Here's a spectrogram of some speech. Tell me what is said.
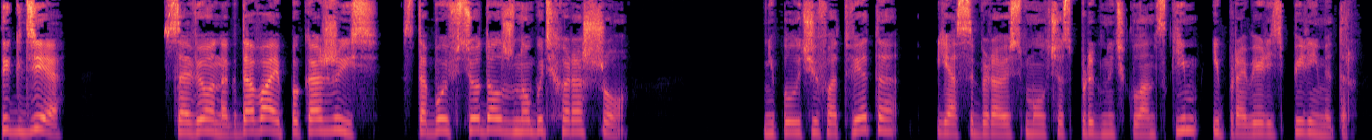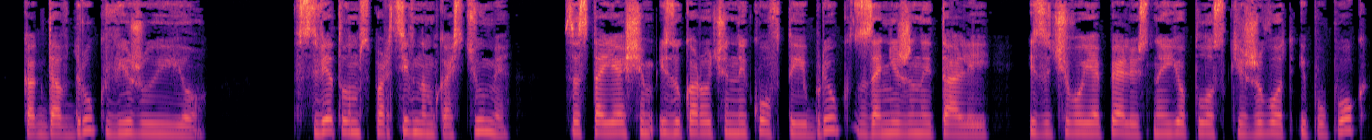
ты где? Совенок, давай, покажись!» С тобой все должно быть хорошо». Не получив ответа, я собираюсь молча спрыгнуть к Ланским и проверить периметр, когда вдруг вижу ее. В светлом спортивном костюме, состоящем из укороченной кофты и брюк с заниженной талией, из-за чего я пялюсь на ее плоский живот и пупок,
